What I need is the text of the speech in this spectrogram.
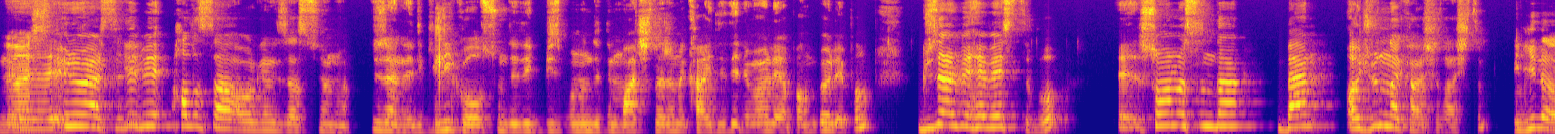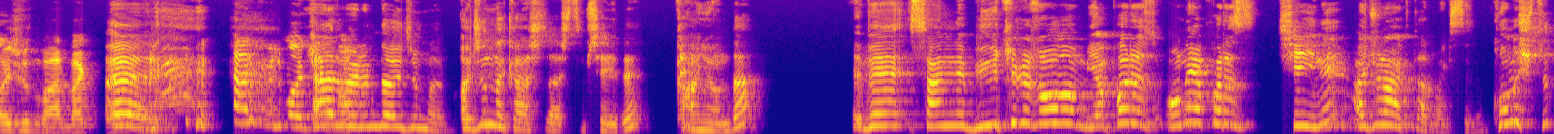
Üniversite. Ee, üniversitede bir halı saha organizasyonu düzenledik. Lig olsun dedik. Biz bunun dedim maçlarını kaydedelim öyle yapalım böyle yapalım. Güzel bir hevesti bu. Ee, sonrasında ben Acun'la karşılaştım. Yine Acun var bak. Evet. Her bölüm Acun Her var. bölümde Acun var. Acun'la karşılaştım şeyde, kanyonda. Ve senle büyütürüz oğlum, yaparız, onu yaparız şeyini Acun'a aktarmak istedim. Konuştuk.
